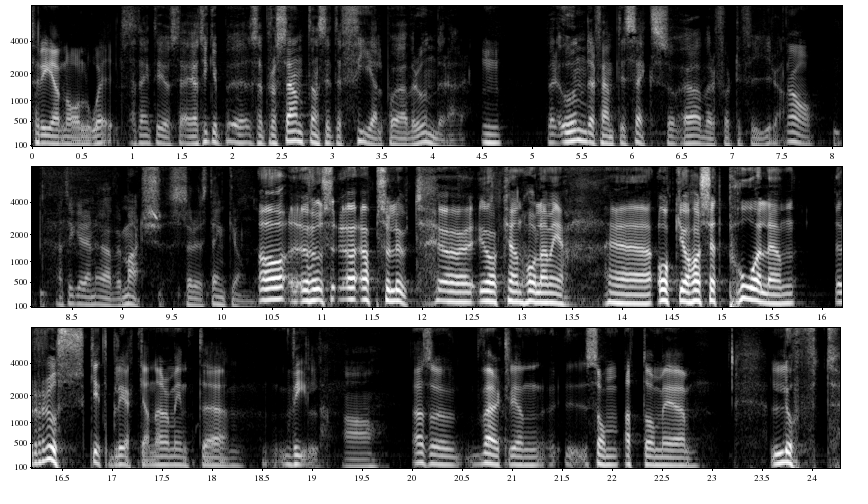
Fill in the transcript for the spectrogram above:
3-0 Wales. Jag tänkte just säga, jag tycker eh, så procenten sitter fel på över-under här. Mm. För under 56 och över 44. Ja. Jag tycker det är en övermatch så det stänker om det. Ja, eh, s- eh, absolut. Jag, jag kan hålla med. Eh, och jag har sett Polen ruskigt bleka när de inte vill. Ja. Alltså verkligen som att de är luft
